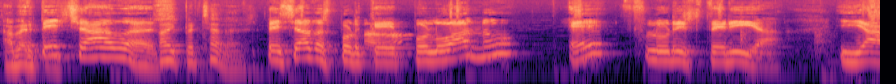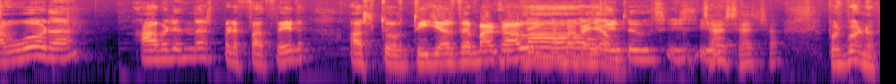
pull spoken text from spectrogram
Abertas. pechadas. Ai, pechadas. Pechadas porque ah. polo ano é floristería. E agora ábrendas para facer as tortillas de bacalao. De, de bacalao. E sí, sí. Xa, xa, xa. Pois bueno,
